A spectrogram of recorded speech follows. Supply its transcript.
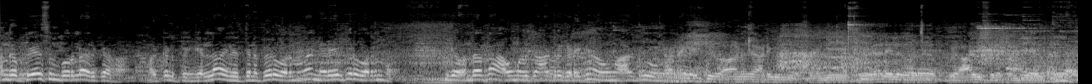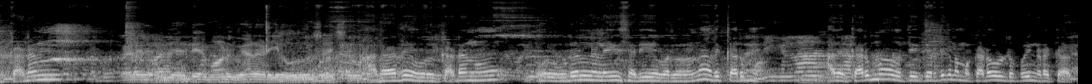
அங்கே பேசும் பொருளாக இருக்காங்க மக்கள். இப்போ இங்கெல்லாம் இத்தனை பேர் வரணும்னா நிறைய பேர் வரணும். இங்கே வந்தால் தான் அவங்களுக்கு ஆர்டர் கிடைக்கும் அவங்க ஆர்டர் உங்களுக்கு ஆனது அடைக்கணும் சாமி. வேலையில் வர ஆஃபீஸில் பஞ்சாயத்து இல்லை கடன் வேலையில் பஞ்சாயத்து என் மகனுக்கு வேலை கிடைக்கல ஒரு வருஷம் ஆச்சு அதாவது ஒரு கடனும் ஒரு உடல்நிலையும் சரியாக வரலன்னா அது கர்மா. அதை கர்மாவை தீர்க்கறதுக்கு நம்ம கடவுள்கிட்ட போய் நடக்காது.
